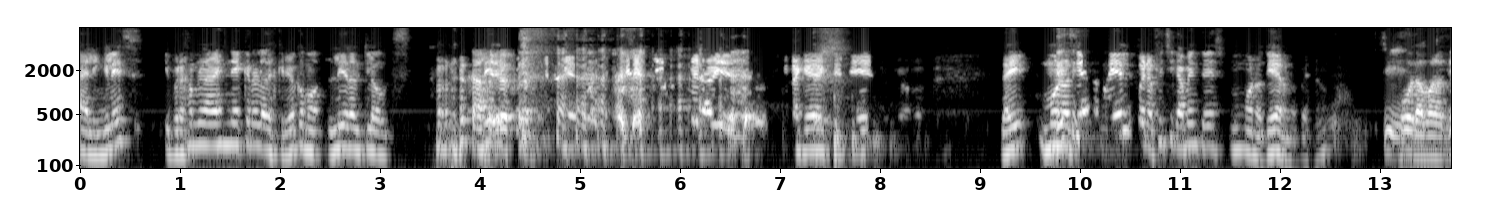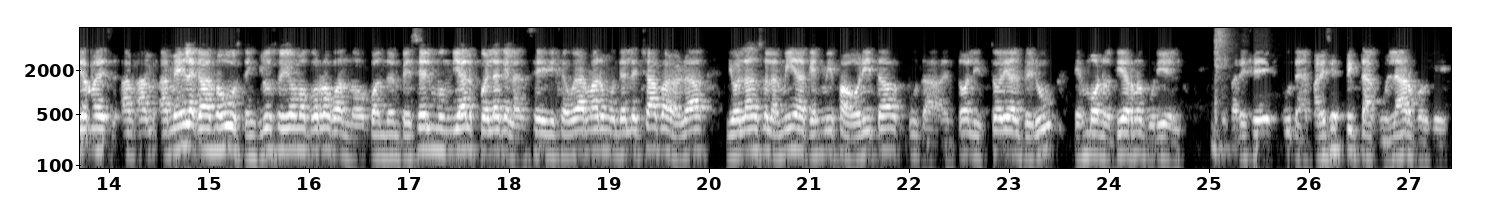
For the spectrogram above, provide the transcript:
al inglés y, por ejemplo, una vez Necro lo describió como Little Clothes. De ahí, monotierno de él, bueno, físicamente es un monotierno, pues, ¿no? Sí. Puta, bueno, tierra es, a, a- a mí es la que más me gusta. Incluso yo me acuerdo cuando, cuando empecé el mundial, fue la que lancé. Dije, voy a armar un mundial de chapas, bla, bla. Yo lanzo la mía, que es mi favorita, puta, en toda la historia del Perú, que es monotierno Curiel. Me parece, puta, me parece espectacular porque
